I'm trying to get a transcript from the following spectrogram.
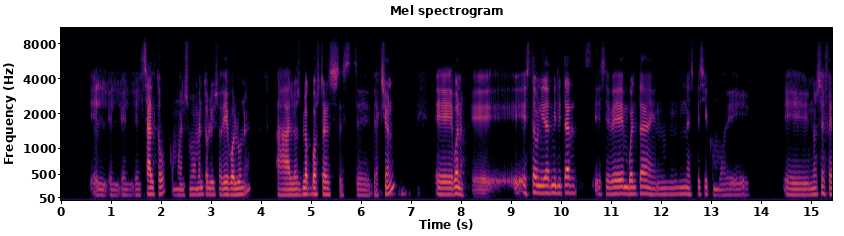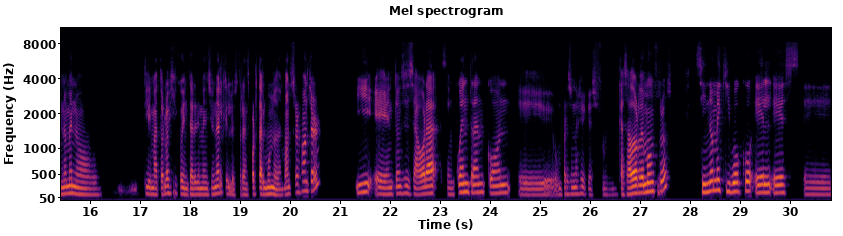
el, salto, como en su momento lo hizo Diego Luna, a los blockbusters este, de acción. Eh, bueno, eh, esta unidad militar eh, se ve envuelta en una especie como de, no sé, fenómeno climatológico interdimensional que los transporta al mundo de Monster Hunter. Y eh, entonces ahora se encuentran con un personaje que es un cazador de monstruos. Si no me equivoco, él es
